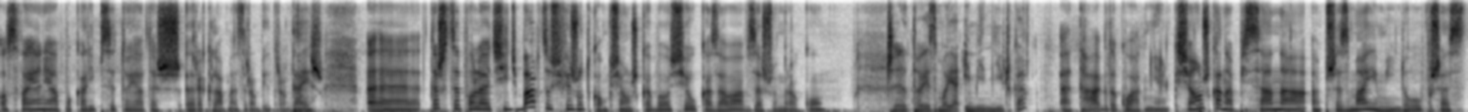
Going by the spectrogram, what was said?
oswajania apokalipsy to ja też reklamę zrobię drobną. Dajesz. E, też chcę polecić bardzo świeżutką książkę, bo się ukazała w zeszłym roku. Czy to jest moja imienniczka? E, tak, dokładnie. Książka napisana przez Maję Midu, przez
